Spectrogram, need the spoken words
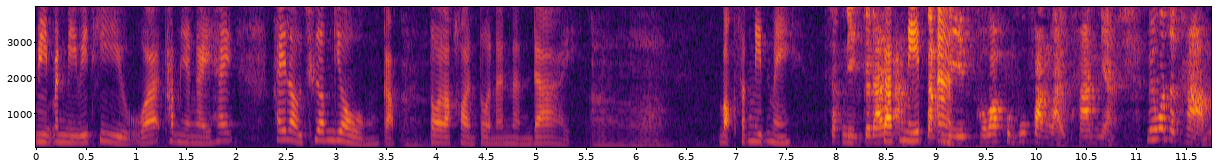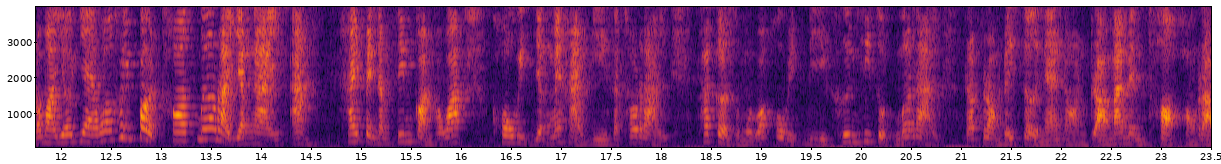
มีมันมีวิธีอยู่ว่าทำยังไงให้ให้เราเชื่อมโยงกับอ่าตัวละครตัวนั้นๆได้อ่าบอกสักนิดไหม สักนิดก็ได้สักอะนิดสักอะนิด เพราะว่าคุณผู้ฟังหลายท่านเนี่ย ไม่ว่าจะถามเรามาเยอะแยะว่าเฮ้ยเปิดคอร์สเมื่อไหร่ยังไงอะให้เป็นน้ำจิ้มก่อนเพราะว่าโควิดยังไม่หายดีสักเท่าไหร่ ถ้าเกิดสมมติว่าโควิดดีขึ้นที่สุดเมื่อไหร่ รับรองได้เจอแน่นอน Drama Mentor ของเรา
